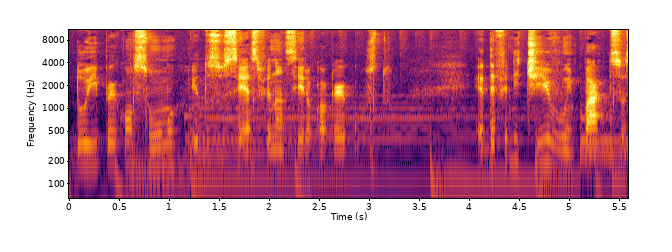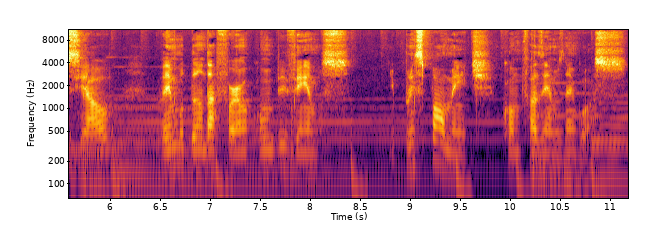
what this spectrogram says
do hiperconsumo e do sucesso financeiro a qualquer custo. É definitivo o impacto social vem mudando a forma como vivemos e principalmente como fazemos negócios.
